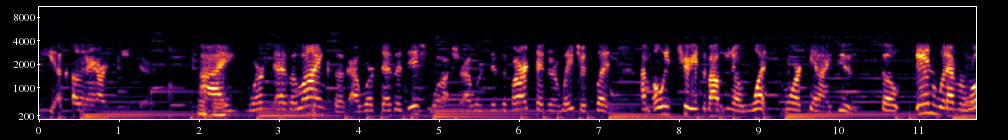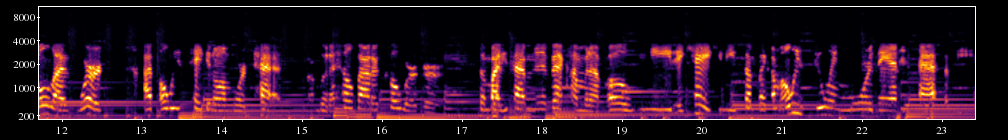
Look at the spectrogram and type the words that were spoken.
be a culinary arts teacher. Mm-hmm. I worked as a line cook. I worked as a dishwasher. I worked as a bartender, a waitress. But I'm always curious about, you know, what more can I do? So in whatever role I've worked, I've always taken on more tasks. I'm going to help out a coworker. Somebody's having an event coming up. Oh, you need a cake. You need something. Like I'm always doing more than is asked of me.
